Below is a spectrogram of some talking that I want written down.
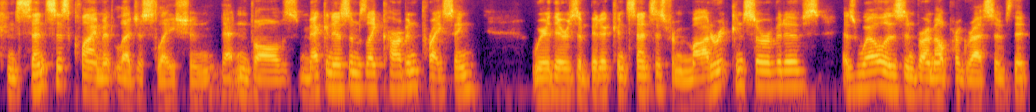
consensus climate legislation that involves mechanisms like carbon pricing where there's a bit of consensus from moderate conservatives as well as environmental progressives that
